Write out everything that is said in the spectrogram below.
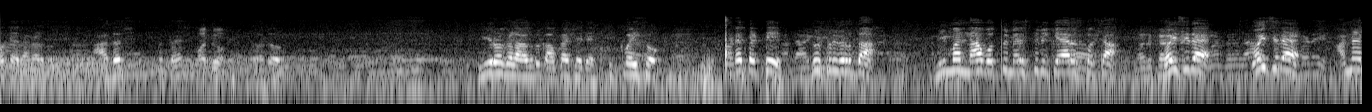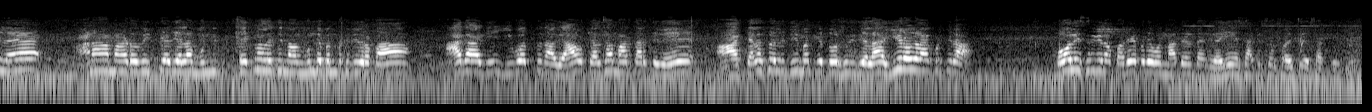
ಓಕೆ ನಾನು ಹೇಳುದು. ಆದರ್ಶ್ ಮತ್ತೆ? ಮಧು. ಹೀರೋಗಳಾಗೋದಕ್ಕೆ ಅವಕಾಶ ಇದೆ. ಚಿಕ್ಕ ವಯಸ್ಸು. ತಡೆತಟ್ಟಿ ದುಷ್ಟರ ವಿರುದ್ಧ. ನಿಮ್ಮನ್ನ ಒತ್ತು ಮೆರೆಸ್ತೀವಿ ಕೆ ಆರ್ ಎಸ್ ಪಕ್ಷ. ವಯಸ್ಸಿದೆ ವಯಸ್ಸಿದೆ ಆಮೇಲೆ ಹಣ ಮಾಡೋದು ಇತ್ಯಾದಿ ಎಲ್ಲ ಮುಂದಿನ ಟೆಕ್ನಾಲಜಿ ನಾವು ಮುಂದೆ ಬಂದ್ಬಿಟ್ಟಿದೀವರಪ್ಪ ಹಾಗಾಗಿ ಇವತ್ತು ನಾವು ಯಾವ ಕೆಲಸ ಮಾಡ್ತಾ ಇರ್ತೀವಿ ಆ ಕೆಲಸದಲ್ಲಿ ಧೀಮಂತಿಗೆ ತೋರಿಸಿದೆಯಲ್ಲ ಹೀರೋಗಳಾಗ್ಬಿಡ್ತೀರಾ? ಪೊಲೀಸರಿಗೆ ನಾವು ಪದೇ ಪದೇ ಒಂದು ಮಾತಾಡ್ತಾ ಇದ್ದೀವಿ. ಇದೀವಿ I A S officers I P S officers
